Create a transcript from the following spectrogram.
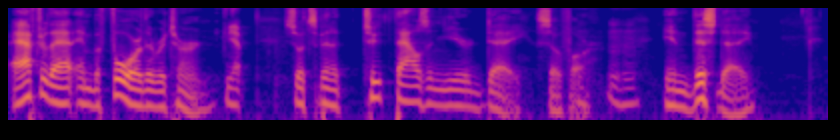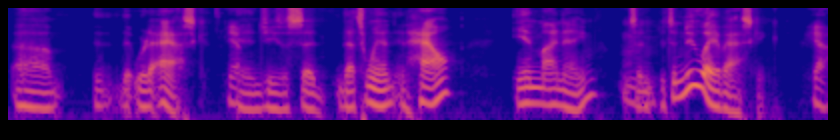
After that and before the return. Yep. So it's been a 2,000 year day so far. Mm-hmm. In this day, um, that we're to ask. Yep. And Jesus said, "That's when and how, in my name." It's Mhm. a it's a new way of asking. Yeah.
